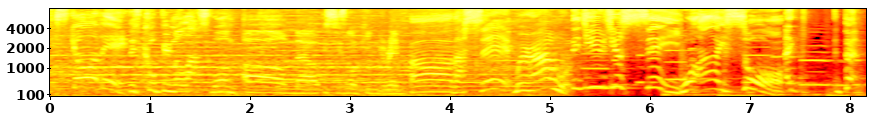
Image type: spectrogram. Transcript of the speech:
discard it. This could be my last one. Oh no, this is looking grim. Oh, that's it. We're out. Did you just see what I saw? I, but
